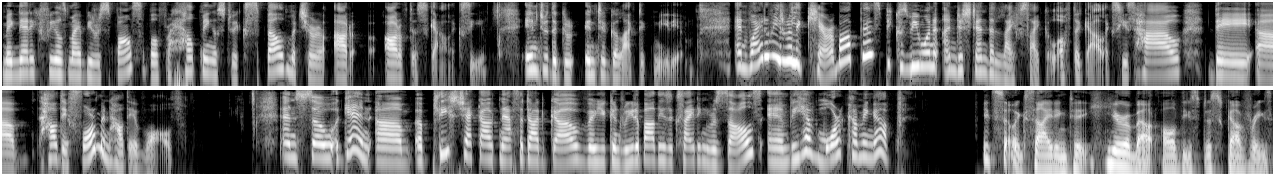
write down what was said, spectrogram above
magnetic fields might be responsible for helping us to expel material out out of this galaxy into the intergalactic medium. And why do we really care about this? Because we want to understand the life cycle of the galaxies, how they uh, how they form and how they evolve. And so, again, um, uh, please check out nasa.gov where you can read about these exciting results, and we have more coming up. It's so exciting to hear about all these discoveries.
